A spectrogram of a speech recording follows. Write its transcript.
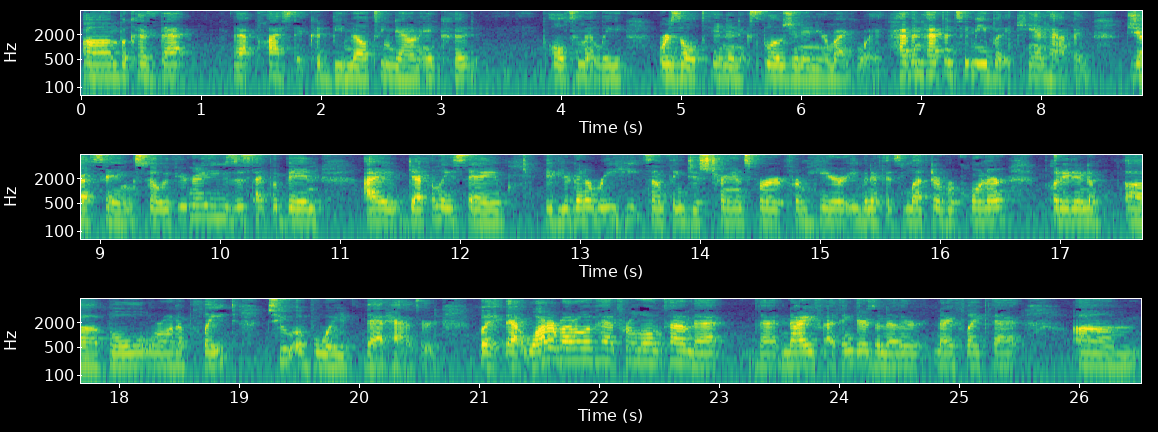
um, because that that plastic could be melting down. It could ultimately result in an explosion in your microwave. Haven't happened to me but it can happen. Just saying. So if you're going to use this type of bin I definitely say if you're gonna reheat something, just transfer it from here, even if it's leftover corner, put it in a, a bowl or on a plate to avoid that hazard. But that water bottle I've had for a long time, that, that knife, I think there's another knife like that. Um,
